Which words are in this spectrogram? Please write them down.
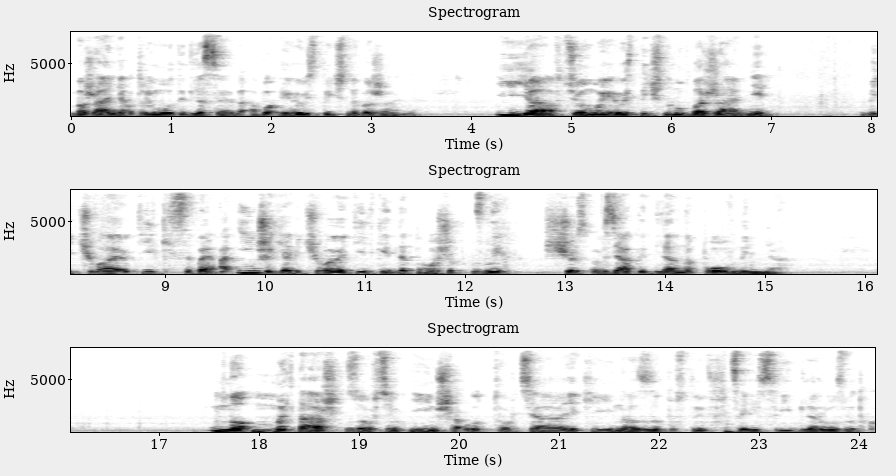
Бажання отримувати для себе або егоїстичне бажання. І я в цьому егоїстичному бажанні відчуваю тільки себе, а інших я відчуваю тільки для того, щоб з них щось взяти для наповнення. Но мета ж зовсім інша у Творця, який нас запустив в цей світ для розвитку.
